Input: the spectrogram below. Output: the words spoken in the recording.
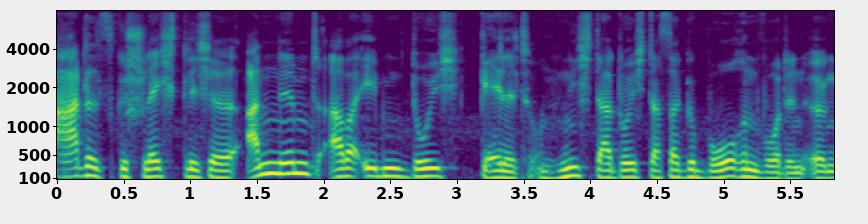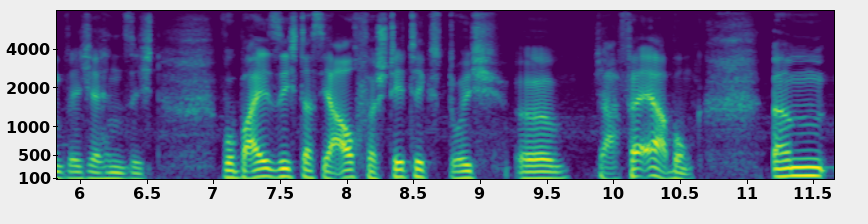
Adelsgeschlechtliche annimmt, aber eben durch Geld und nicht dadurch, dass er geboren wurde in irgendwelcher Hinsicht. Wobei sich das ja auch verstetigt durch äh, ja, Vererbung. Ähm,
